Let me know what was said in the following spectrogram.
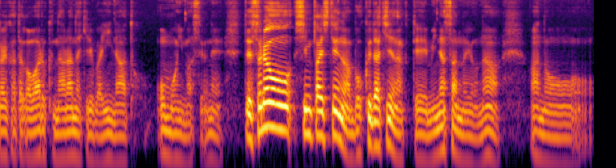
え方が悪くならなければいいなと思いますよね。でそれを心配しているのは僕たちじゃなくて皆さんのようなあの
